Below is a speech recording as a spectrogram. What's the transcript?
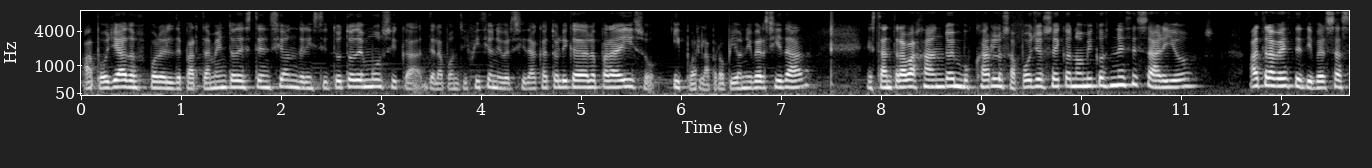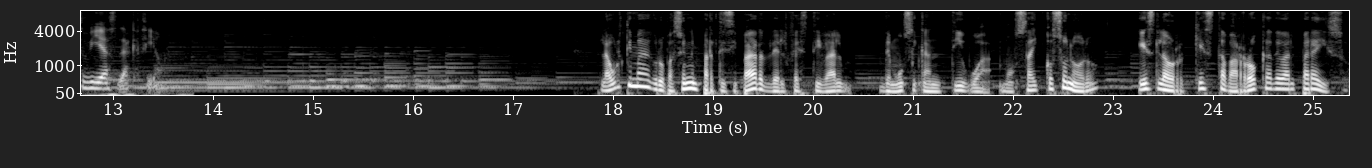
apoyados por el Departamento de Extensión del Instituto de Música de la Pontificia Universidad Católica de Paraíso y por la propia universidad, están trabajando en buscar los apoyos económicos necesarios a través de diversas vías de acción. La última agrupación en participar del Festival de Música Antigua Mosaico Sonoro es la Orquesta Barroca de Valparaíso.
